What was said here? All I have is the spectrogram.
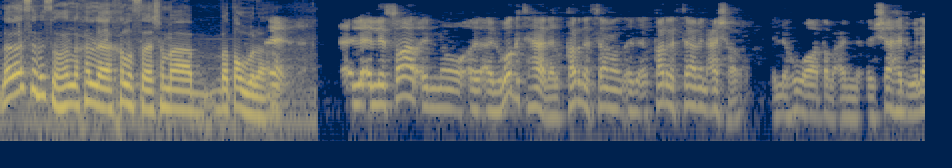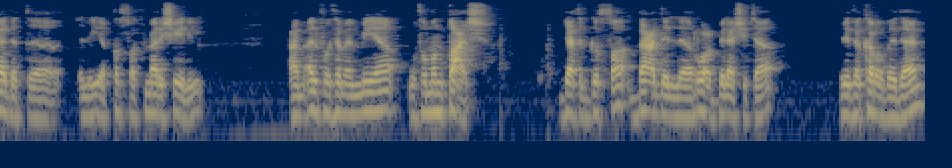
لا لا اسمع اسمع هلا خلي خلص عشان ما بطول. إيه. ال- اللي صار إنه الوقت هذا القرن الثامن القرن الثامن عشر اللي هو طبعا شهد ولادة اللي هي قصة ماري شيلي عام 1818 جات القصة بعد الرعب بلا شتاء اللي ذكره ضيدان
